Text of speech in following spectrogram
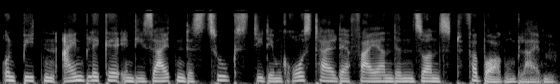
und bieten Einblicke in die Seiten des Zugs, die dem Großteil der Feiernden sonst verborgen bleiben.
